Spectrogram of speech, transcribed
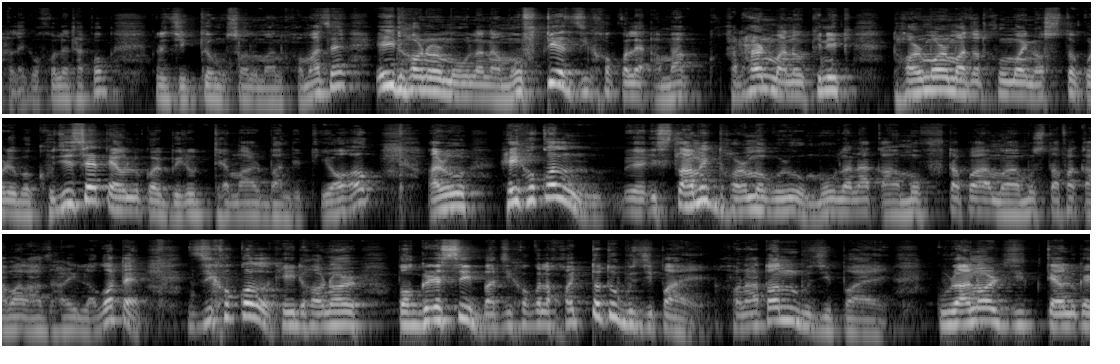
ভালে কুশলে থাকক। যোগ্য মুছলমান সমাজে এই ধৰণৰ মৌলানা মুফতিয়ে যিসকলে আমাক সাধাৰণ মানুহখিনিক ধৰ্মৰ মাজত সোমোৱাই নষ্ট কৰিব খুজিছে তেওঁলোকৰ বিৰুদ্ধে মাৰ বান্ধি থিয় হওক। আৰু সেইসকল ইছলামিক ধৰ্মগুৰু মৌলানা কা মুস্তাফা মুস্তাফা কামাল আজহাৰীৰ লগতে যিসকল সেই ধৰণৰ প্ৰগ্ৰেছিভ বা যিসকলে সত্যটো বুজি পায় সনাতন বুজি পায় কোৰাণৰ যি তেওঁলোকে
